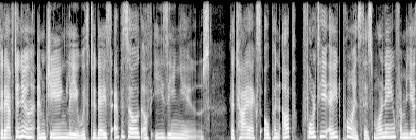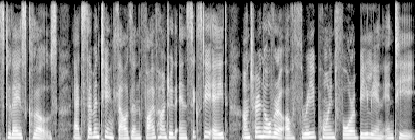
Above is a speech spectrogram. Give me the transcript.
Good afternoon. I'm Jean Lee with today's episode of Easy News. The TAIEX opened up 48 points this morning from yesterday's close at 17,568 on turnover of 3.4 billion NT.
